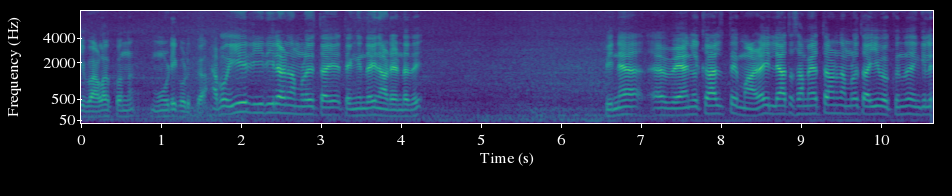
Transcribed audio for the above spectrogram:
ഈ വളമൊക്കെ ഒന്ന് മൂടി കൊടുക്കുക. അപ്പോൾ ഈ ഒരു രീതിയിലാണ് നമ്മൾ തൈ തെങ്ങിൻ തൈ നടേണ്ടത്. പിന്നെ വേനൽക്കാലത്ത് മഴയില്ലാത്ത സമയത്താണ് നമ്മൾ തൈ വെക്കുന്നതെങ്കിൽ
